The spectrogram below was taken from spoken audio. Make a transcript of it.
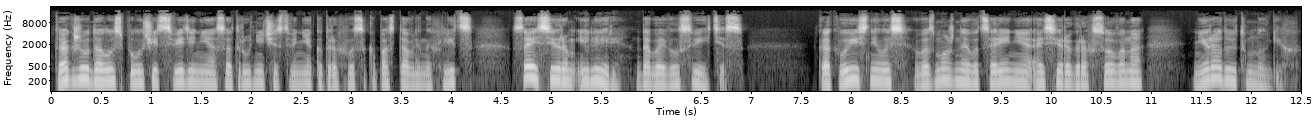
Также удалось получить сведения о сотрудничестве некоторых высокопоставленных лиц с Айсиром и Лери, добавил Светис. Как выяснилось, возможное воцарение Айсира Грахсована не радует многих.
